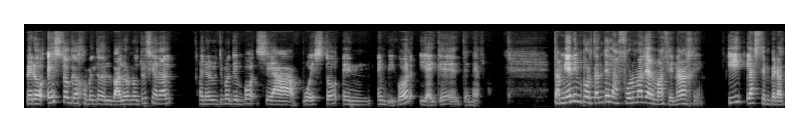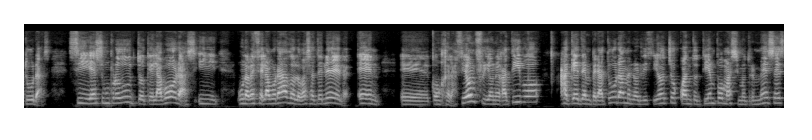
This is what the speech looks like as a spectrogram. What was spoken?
Pero esto que os comento del valor nutricional, en el último tiempo se ha puesto en, vigor y hay que tenerlo. También importante la forma de almacenaje y las temperaturas. Si es un producto que elaboras y una vez elaborado lo vas a tener en eh, congelación, frío negativo, a qué temperatura, menor 18, cuánto tiempo, máximo tres meses,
